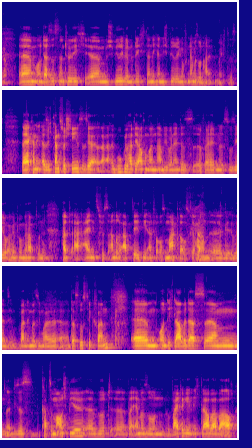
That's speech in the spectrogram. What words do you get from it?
Ja. Ähm, und das ist natürlich ähm, schwierig, wenn du dich dann nicht an die Spielregeln von Amazon halten möchtest. Daher kann ich, also ich kann es verstehen, es ist ja, Google hat ja auch immer ein ambivalentes äh, Verhältnis zu SEO-Agenturen gehabt und hat eins fürs andere Update, die einfach aus dem Markt rausgehauen, äh, ge- wenn sie, wann immer sie mal äh, das lustig fanden. Ähm, und ich glaube, dass ähm, dieses Katze-Maus-Spiel äh, wird äh, bei Amazon weitergehen. Ich glaube aber auch,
